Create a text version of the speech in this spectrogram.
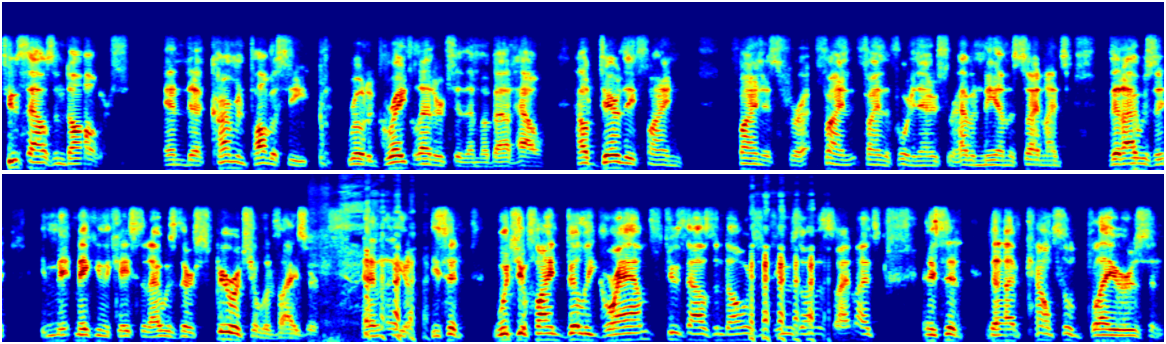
two thousand dollars. And uh, Carmen Policy wrote a great letter to them about how how dare they fine fine us for fine fine the 49ers for having me on the sidelines that I was a, making the case that I was their spiritual advisor. And you know, he said, "Would you find Billy Graham two thousand dollars if he was on the sidelines?" And he said that I've counseled players and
